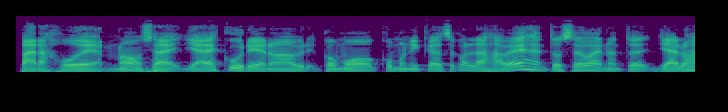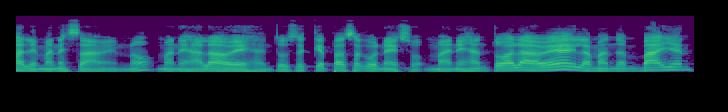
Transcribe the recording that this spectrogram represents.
para joder, ¿no? O sea, ya descubrieron cómo comunicarse con las abejas, entonces, bueno, entonces ya los alemanes saben, ¿no? Manejar las abejas. Entonces, ¿qué pasa con eso? Manejan todas las abejas y las mandan, vayan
